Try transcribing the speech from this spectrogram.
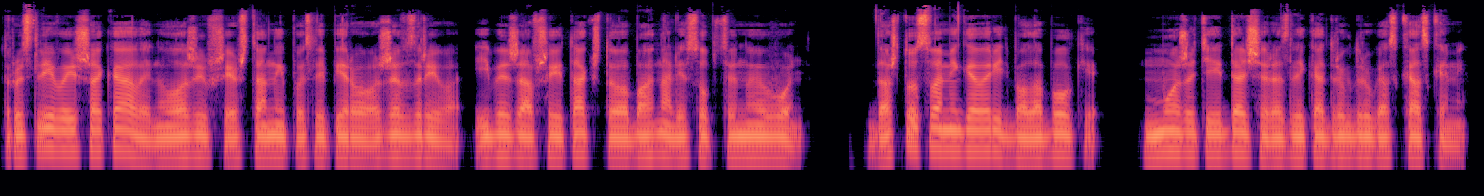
Трусливые шакалы, наложившие в штаны после первого же взрыва и бежавшие так, что обогнали собственную вонь. Да что с вами говорить, балаболки? Можете и дальше развлекать друг друга сказками.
